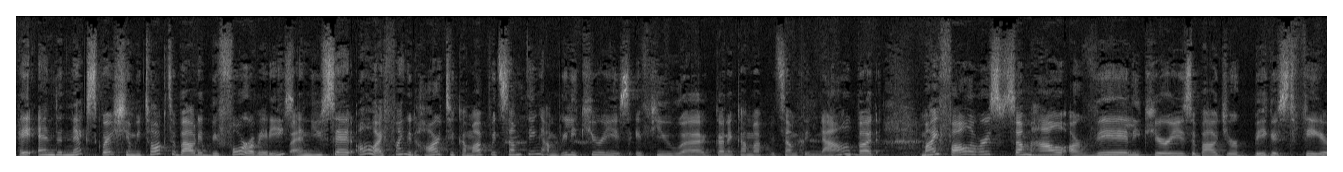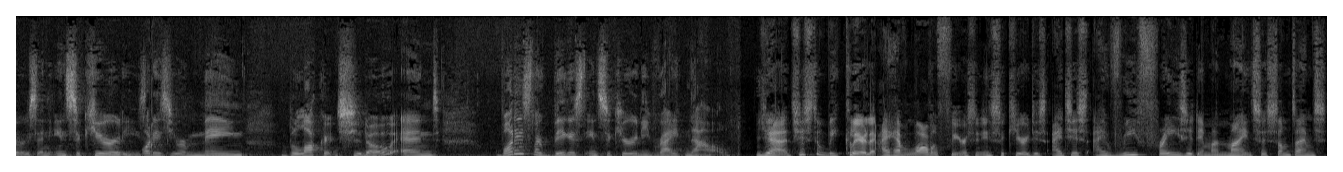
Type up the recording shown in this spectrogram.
Hey, and the next question, we talked about it before already, and you said, Oh, I find it hard to come up with something. I'm really curious if you are uh, gonna come up with something now. But my followers somehow are really curious about your biggest fears and insecurities. What is your main blockage, you know? And what is your biggest insecurity right now? Yeah, just to be clear, like I have a lot of fears and insecurities. I just I rephrase it in my mind. So sometimes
